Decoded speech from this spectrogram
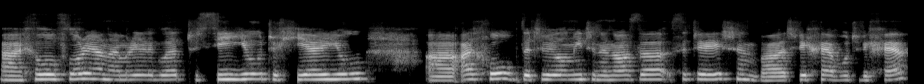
Uh, hello, Florian. I'm really glad to see you, to hear you. Uh, I hope that we will meet in another situation, but we have what we have.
